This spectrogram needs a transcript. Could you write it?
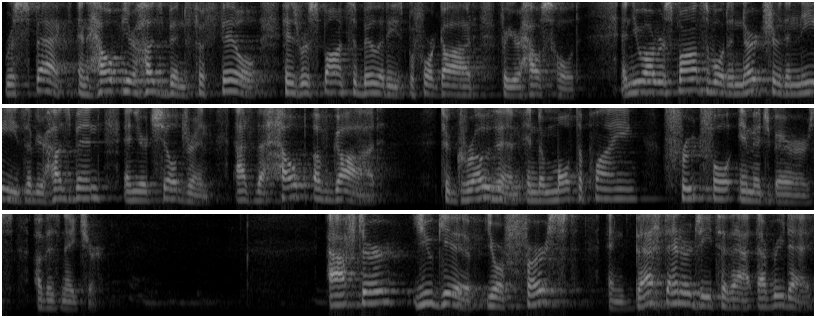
respect, and help your husband fulfill his responsibilities before God for your household. And you are responsible to nurture the needs of your husband and your children as the help of God to grow them into multiplying, fruitful image bearers of his nature. After you give your first and best energy to that every day,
